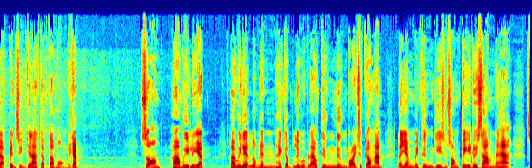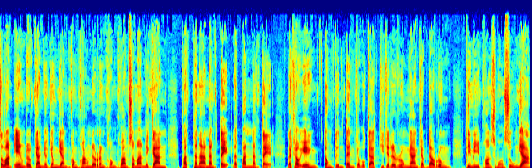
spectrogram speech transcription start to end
จะเป็นสิ่งที่น่าจับตามองนะครับ 2. ฮาวิเลียด ฮาวิเลียดลงเล่นให้กับลิเวอร์พูลแล้วถึง 119 นัด และยังไม่ถึง 22 ปีด้วยซ้ำนะฮะ สล็อตเองได้รับการยกย่องอย่างกว้างขวางในเรื่องของความสามารถในการพัฒนานักเตะและปั้นนักเตะ และเขาเองต้องตื่นเต้นกับโอกาสที่จะได้ร่วมงานกับดาวรุ่ง ที่มีพรสมองสูงอย่าง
